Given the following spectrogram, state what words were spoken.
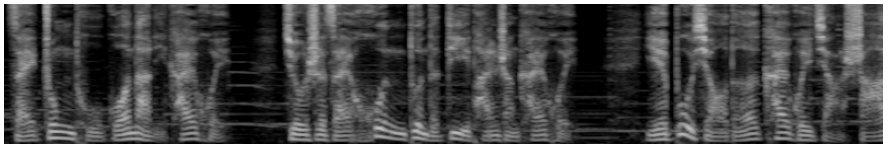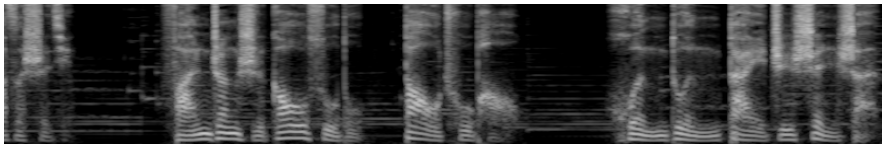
在中土国那里开会，就是在混沌的地盘上开会，也不晓得开会讲啥子事情，反正是高速度到处跑。混沌待之甚善，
